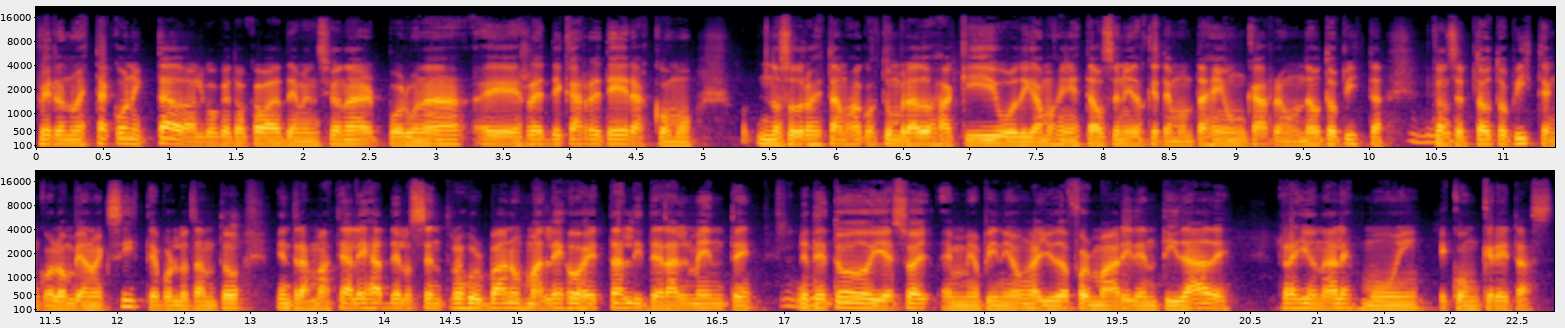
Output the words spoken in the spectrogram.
pero no está conectado, algo que tú acabas de mencionar, por una eh, red de carreteras como nosotros estamos acostumbrados aquí o digamos en Estados Unidos que te montas en un carro, en una autopista. El concepto autopista en Colombia no existe, por lo tanto, mientras más te alejas de los centros urbanos, más lejos estás literalmente de todo y eso, en mi opinión, ayuda a formar identidades regionales muy eh, concretas.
